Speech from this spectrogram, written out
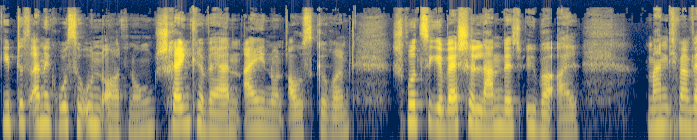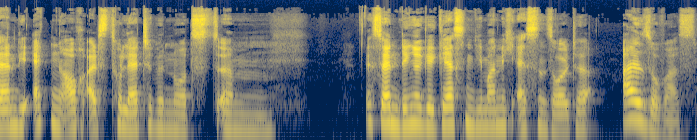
gibt es eine große Unordnung. Schränke werden ein- und ausgeräumt. Schmutzige Wäsche landet überall. Manchmal werden die Ecken auch als Toilette benutzt. Ähm, es werden Dinge gegessen, die man nicht essen sollte. All sowas.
